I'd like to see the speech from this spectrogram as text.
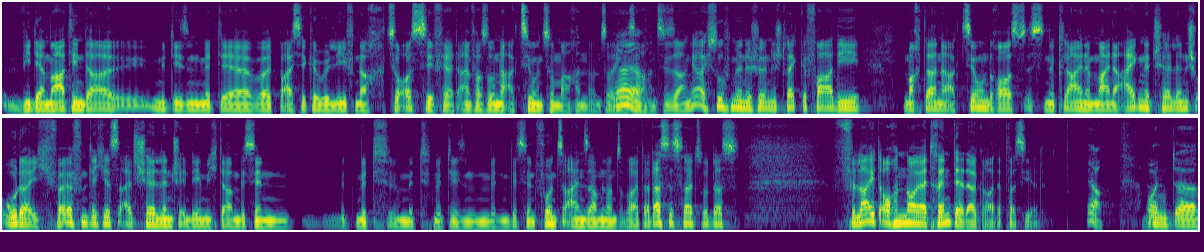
wie der Martin da mit diesem, mit der World Bicycle Relief nach zur Ostsee fährt, einfach so eine Aktion zu machen und solche ja, Sachen. Ja. Zu sagen, ja, ich suche mir eine schöne Strecke, fahre die, mache da eine Aktion draus, ist eine kleine, meine eigene Challenge oder ich veröffentliche es als Challenge, indem ich da ein bisschen mit, mit, mit, mit diesem, mit ein bisschen Funds einsammle und so weiter. Das ist halt so das, vielleicht auch ein neuer Trend, der da gerade passiert. Ja, und äh,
